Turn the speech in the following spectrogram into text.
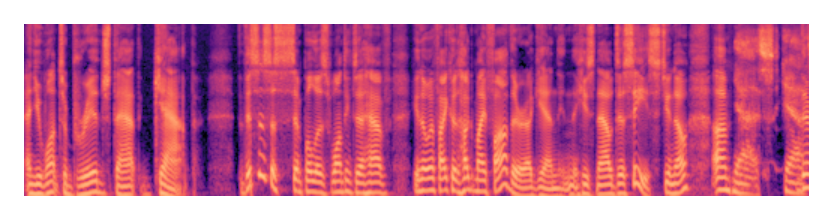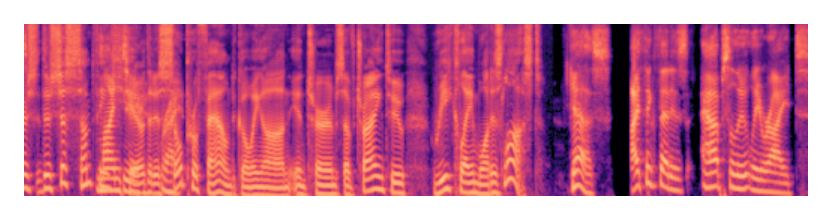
and you want to bridge that gap this is as simple as wanting to have, you know, if I could hug my father again, he's now deceased, you know? Um, yes, yes. There's, there's just something Mine here too. that is right. so profound going on in terms of trying to reclaim what is lost. Yes, I think that is absolutely right.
